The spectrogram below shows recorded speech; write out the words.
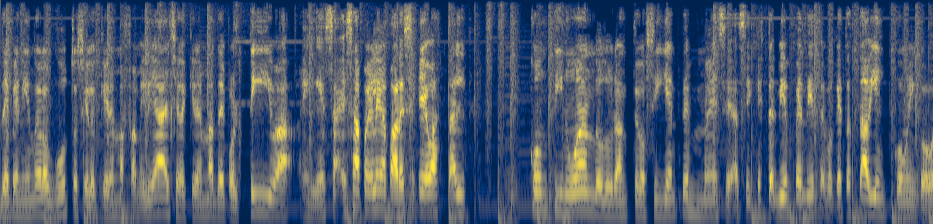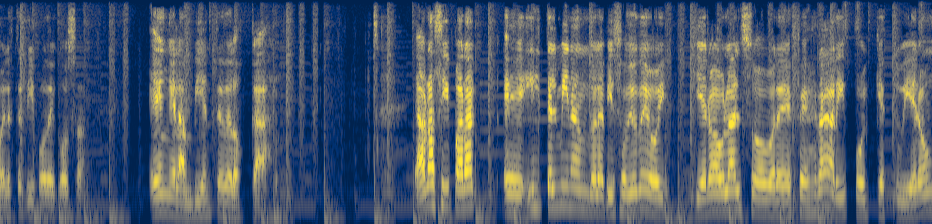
dependiendo de los gustos, si lo quieren más familiar, si la quieren más deportiva. En esa, esa pelea parece que va a estar continuando durante los siguientes meses. Así que estén bien pendiente porque esto está bien cómico ver este tipo de cosas en el ambiente de los carros. Y ahora sí, para eh, ir terminando el episodio de hoy, quiero hablar sobre Ferrari porque estuvieron.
